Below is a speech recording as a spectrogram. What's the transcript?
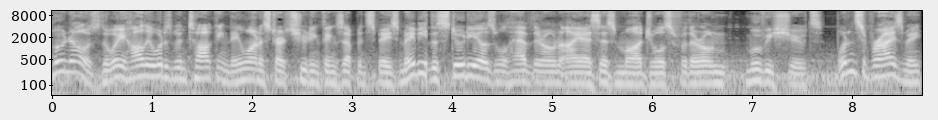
Who knows? The way Hollywood has been talking, they want to start shooting things up in space. Maybe the studios will have their own ISS modules for their own movie shoots. Wouldn't surprise me.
